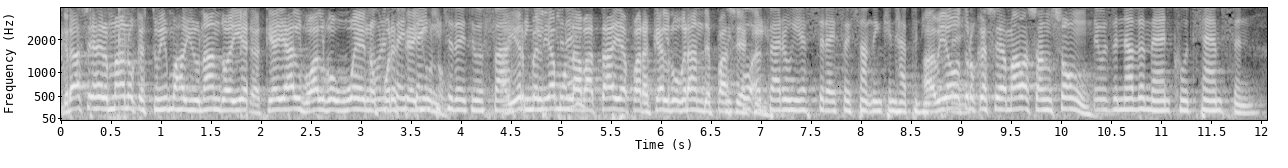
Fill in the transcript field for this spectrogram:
Gracias hermano que estuvimos ayunando ayer. Aquí hay algo, algo bueno por ese ayuno. Ayer peleamos yesterday. la batalla para que algo grande pase aquí. so Había otro que se llamaba Sansón. There was another man called Samson.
